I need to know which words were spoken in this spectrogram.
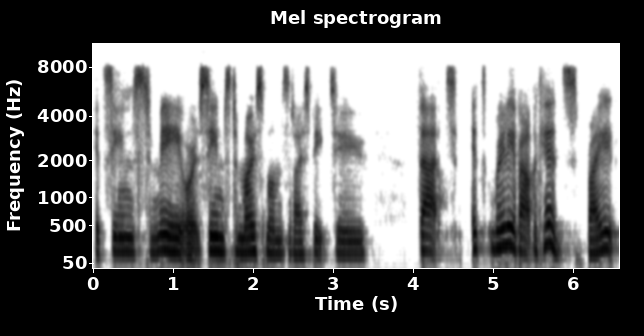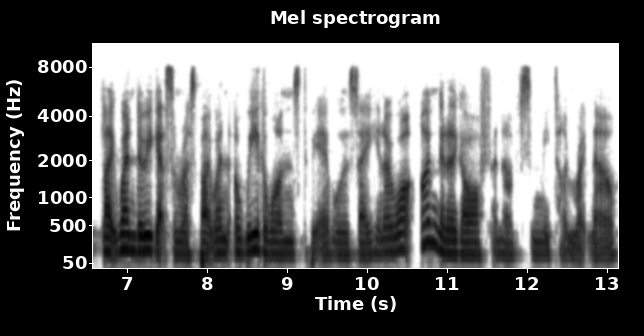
it seems to me, or it seems to most mums that I speak to, that it's really about the kids, right? Like, when do we get some respite? When are we the ones to be able to say, you know what, I'm going to go off and have some me time right now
